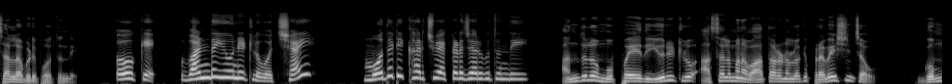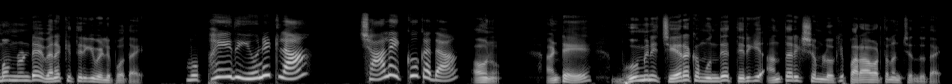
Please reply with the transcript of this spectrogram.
చల్లబడిపోతుంది. ఓకే వంద యూనిట్లు వచ్చాయి. మొదటి ఖర్చు ఎక్కడ జరుగుతుంది? అందులో ముప్పై ఐదు యూనిట్లు అసలు మన వాతావరణంలోకి ప్రవేశించవు. గుమ్మం నుండే వెనక్కి తిరిగి వెళ్ళిపోతాయి. ముప్పై ఐదు యూనిట్లా? చాలా ఎక్కువ కదా? అవును. అంటే భూమిని చేరకముందే తిరిగి అంతరిక్షంలోకి పరావర్తనం చెందుతాయి.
